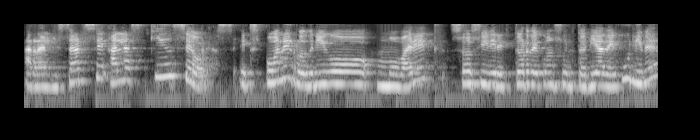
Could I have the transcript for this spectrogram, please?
a realizarse a las 15 horas. Expone Rodrigo Mobarek, socio y director de consultoría de Gulliver,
